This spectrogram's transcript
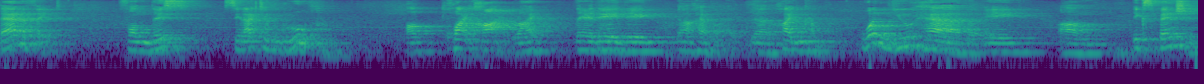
benefit from this selective group are quite high, right? They, they, they uh, have a, high income. When you have a um, expansion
